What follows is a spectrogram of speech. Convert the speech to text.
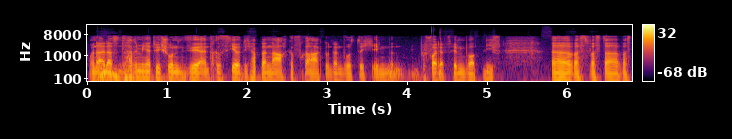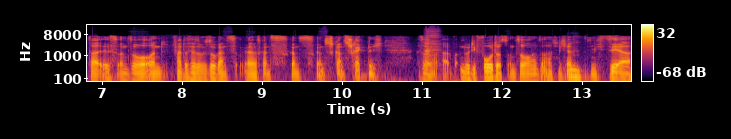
und all das, mhm. hatte mich natürlich schon sehr interessiert. Ich habe dann nachgefragt und dann wusste ich eben, bevor der Film überhaupt lief, äh, was, was da, was da ist und so und fand das ja sowieso ganz, ganz, ganz, ganz, ganz, ganz schrecklich. Also äh, nur die Fotos und so, also hat mich, mhm. hat mich sehr,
